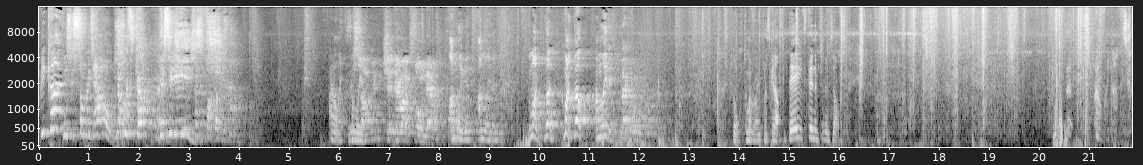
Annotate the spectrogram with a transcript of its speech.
Because. This is somebody's house. No, it's not. Yes, it is. I don't like this. I'm leaving. Shit, they're like slowing down. I'm leaving. I'm leaving. Come on, look. Come on, go. I'm leaving. Back over. Go. Come on. Let's get out. They fend for themselves. Oh my goodness.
